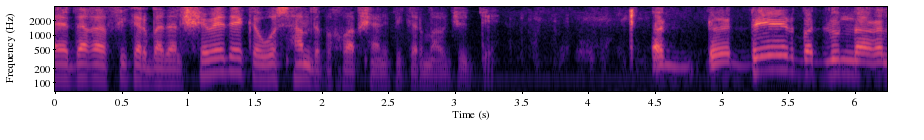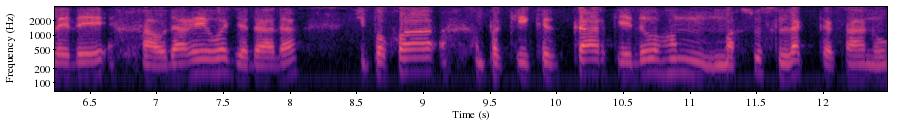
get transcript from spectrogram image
آیا دغه فکر بدل شوی دی که اوس هم د پخواب شان فکر موجود دی ډېر بدلون راغلی دی او دغه وجه دا ده چې په خوا په کې کار کېدو هم مخصوص لک کسانو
